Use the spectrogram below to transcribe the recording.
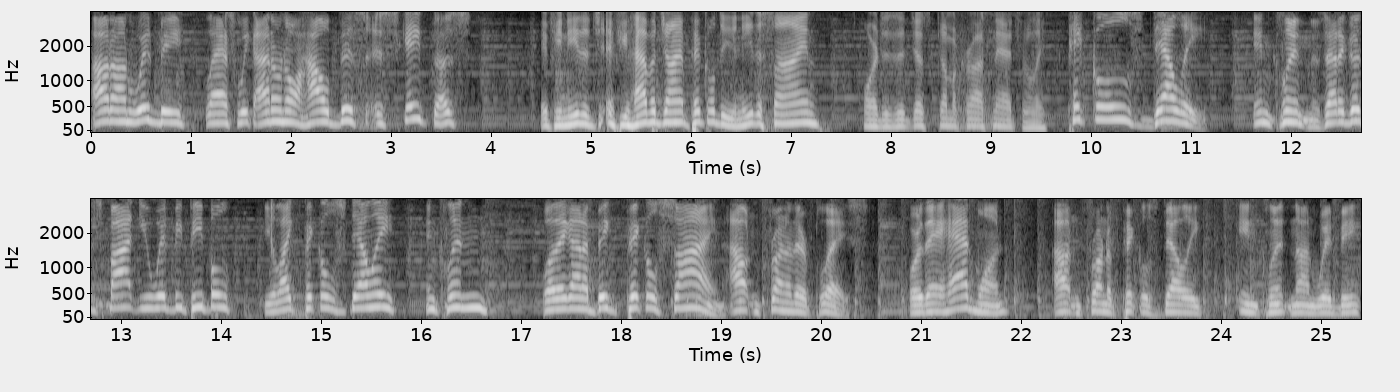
out on Whidbey last week. I don't know how this escaped us. if you need a, if you have a giant pickle, do you need a sign, or does it just come across naturally? Pickles Deli in Clinton. Is that a good spot, you Whidbey people? You like Pickles Deli in Clinton? Well, they got a big pickle sign out in front of their place. Or they had one out in front of Pickles Deli in Clinton on Whidbey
